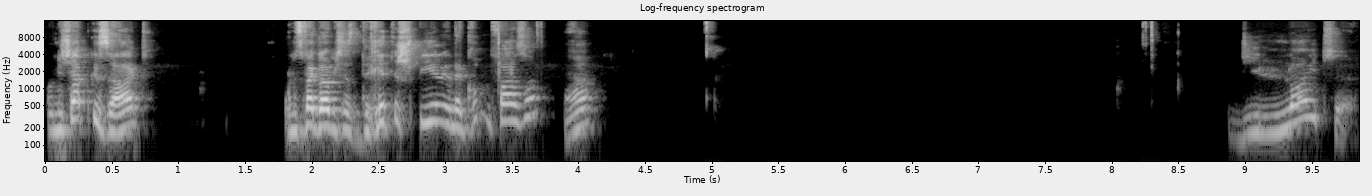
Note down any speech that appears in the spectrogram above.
Und ich habe gesagt, und es war, glaube ich, das dritte Spiel in der Gruppenphase, ja? Die Leute,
